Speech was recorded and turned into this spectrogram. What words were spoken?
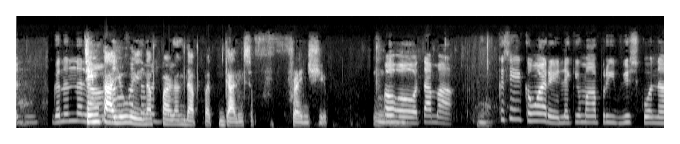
ganon. Ganon na lang. Same tayo eh, na Nakakatamad yung- parang dapat galing sa friendship. Mm. Oo, tama. Mm. Kasi, kunwari, like yung mga previous ko na,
